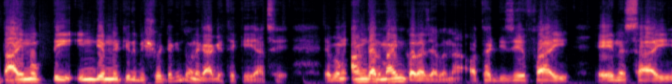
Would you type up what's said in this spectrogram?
দায় মুক্তি ইন্ডিয়ামিটির বিষয়টা কিন্তু অনেক আগে থেকেই আছে। এবং আন্ডারমাইন করা যাবে না। অর্থাৎ ডিজিএফআই এনএসআই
